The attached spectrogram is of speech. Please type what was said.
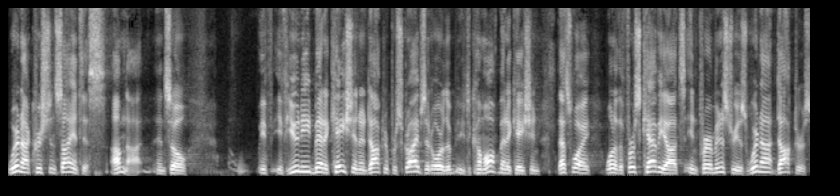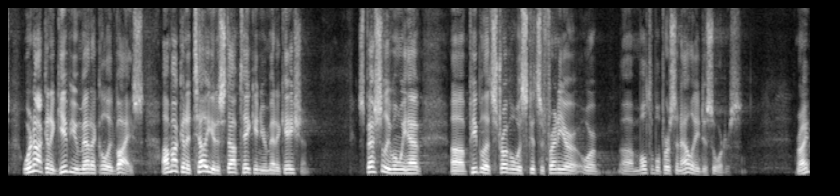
we're not Christian scientists. I'm not. And so if, if you need medication and doctor prescribes it or the, to come off medication, that's why one of the first caveats in prayer ministry is we're not doctors. We're not going to give you medical advice. I'm not going to tell you to stop taking your medication, especially when we have uh, people that struggle with schizophrenia or, or uh, multiple personality disorders, right?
